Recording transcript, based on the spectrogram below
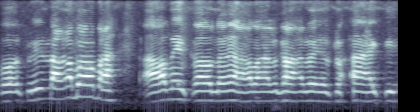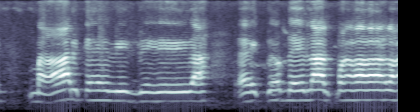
কত লাভ বাবা আমি কলে আমার ঘরে থাকি মার কেরি দিয়া একটু দিলার পাড়া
